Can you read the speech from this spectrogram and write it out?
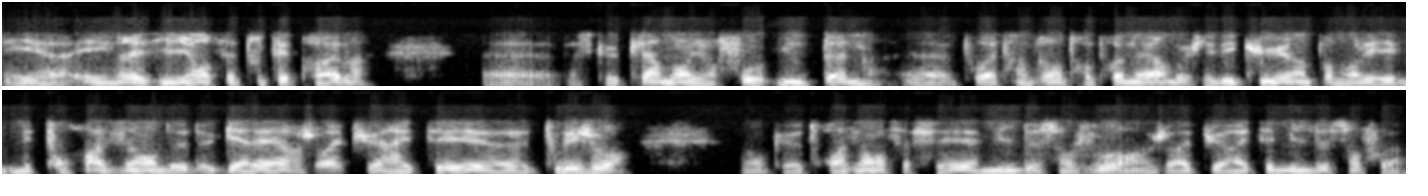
et, et, une résilience à toute épreuve. Euh, parce que clairement, il en faut une tonne euh, pour être un vrai entrepreneur. Moi, je l'ai vécu hein, pendant les, mes trois ans de, de galère. J'aurais pu arrêter euh, tous les jours. Donc, trois ans, ça fait 1200 jours. Hein, j'aurais pu arrêter 1200 fois.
